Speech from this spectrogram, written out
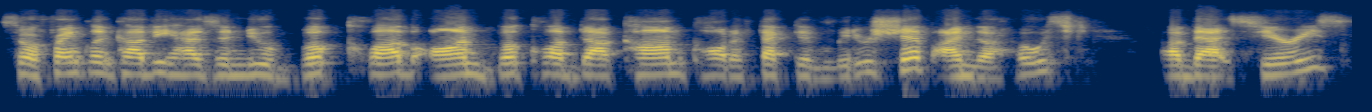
So Franklin Covey has a new book club on bookclub.com called Effective Leadership. I'm the host of that series,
